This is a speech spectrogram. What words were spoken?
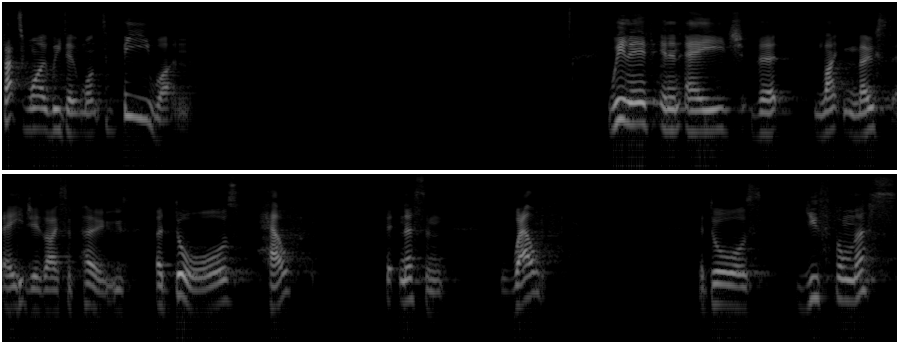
That's why we don't want to be one. We live in an age that, like most ages, I suppose, adores health, fitness, and wealth, adores youthfulness.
